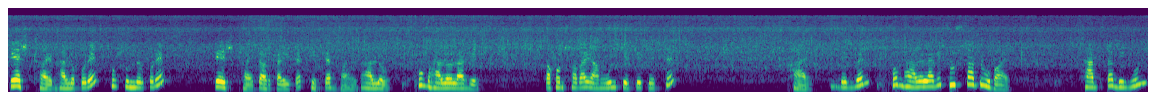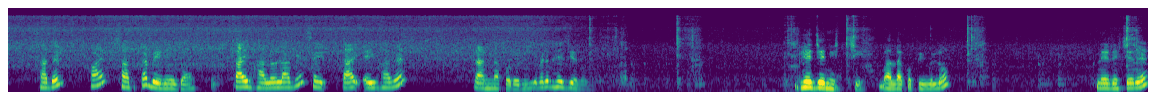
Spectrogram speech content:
টেস্ট হয়, ভালো করে, খুব সুন্দর করে টেস্ট হয়, তরকারিটা খেতে হয়। ভালো, খুব ভালো লাগে। তখন সবাই আঙুল চেটে চেটে খায়। দেখবেন, খুব ভালো লাগে, সুস্বাদু হয়। স্বাদটা দ্বিগুণ স্বাদের হয়, স্বাদটা বেড়ে যায়। তাই ভালো লাগে, সেই, তাই এইভাবে রান্না করে নিই। এবারে ভেজে নেব। ভেজে নিচ্ছি বাঁধাকপিগুলো। নেড়ে চেড়ে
